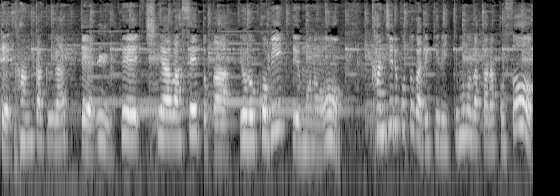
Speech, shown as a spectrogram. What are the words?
て感覚があって、うん、で幸せとか喜びっていうものを感じることができる生き物だからこそ、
